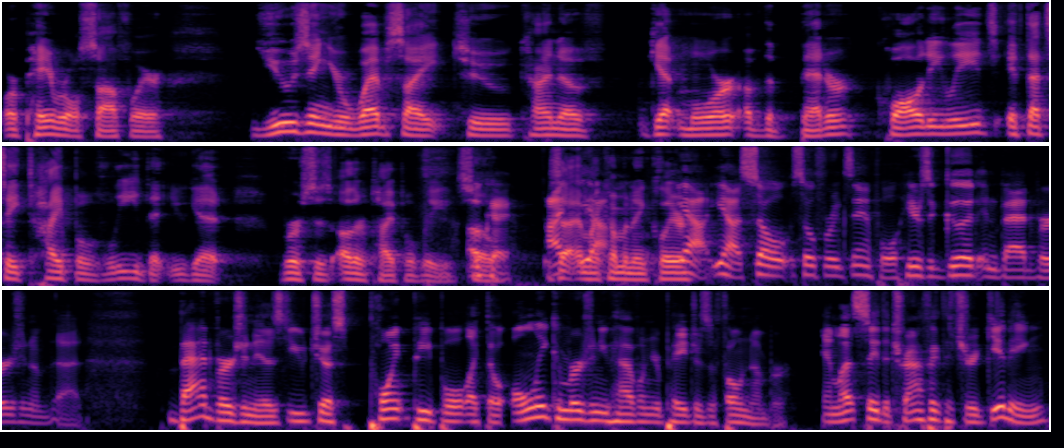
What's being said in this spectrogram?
or payroll software, using your website to kind of get more of the better quality leads, if that's a type of lead that you get versus other type of leads. So Okay. Is that, I- am I coming in clear? Yeah, yeah. So, so for example, here's a good and bad version of that. Bad version is you just point people like the only conversion you have on your page is a phone number, and let's say the traffic that you're getting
